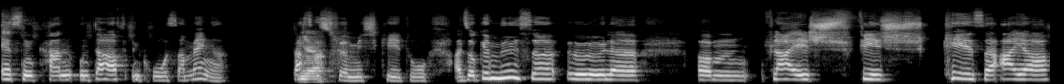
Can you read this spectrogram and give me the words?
essen kann und darf in großer Menge. Das ja. ist für mich Keto. Also Gemüse, Öle, ähm, Fleisch, Fisch, Käse, Eier.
